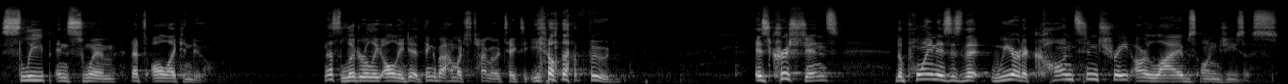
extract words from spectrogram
sleep, and swim. That's all I can do. And that's literally all he did. Think about how much time it would take to eat all that food. As Christians, the point is, is that we are to concentrate our lives on Jesus.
